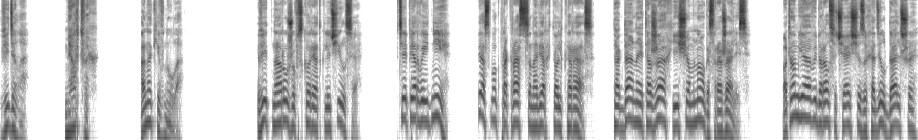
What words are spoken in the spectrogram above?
видела? Мертвых?» Она кивнула. Вид наружу вскоре отключился. В те первые дни я смог прокрасться наверх только раз. Тогда на этажах еще много сражались. Потом я выбирался чаще, заходил дальше,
